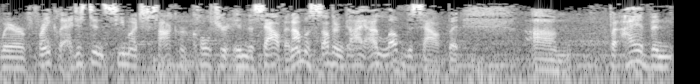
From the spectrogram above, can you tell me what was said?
where, frankly, I just didn't see much soccer culture in the South. And I'm a Southern guy. I love the South, but, um, but I have been,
